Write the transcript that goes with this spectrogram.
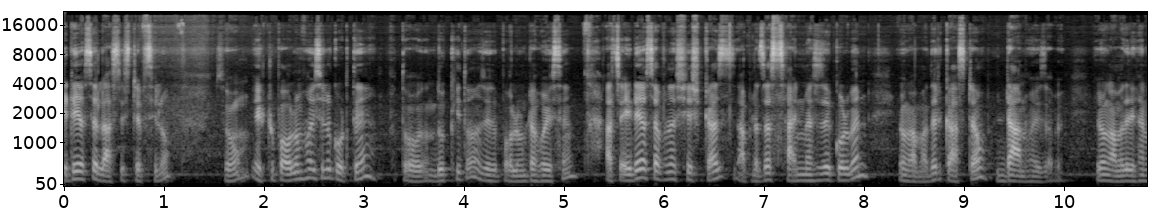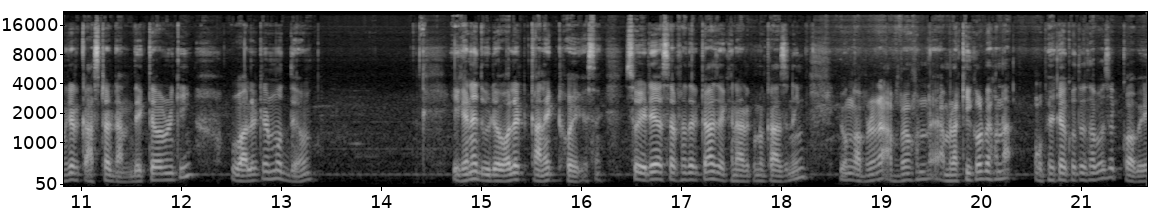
এটাই হচ্ছে লাস্ট স্টেপ ছিল। সো একটু প্রবলেম হয়েছিল করতে, তো দুঃখিত যে প্রবলেমটা হয়েছে। আচ্ছা এটাই হচ্ছে আপনার শেষ কাজ। আপনার জাস্ট সাইন মেসেজে করবেন এবং আমাদের কাজটাও ডান হয়ে যাবে। এবং আমাদের এখানকার কাজটা ডান দেখতে পাবেন কি? ওয়ালেটের মধ্যেও এখানে দুইটা ওয়ালেট কানেক্ট হয়ে গেছে। সো এটাই হচ্ছে আপনাদের কাজ, এখানে আর কোনো কাজ নেই। এবং আপনারা, আমরা এখন, আমরা কী করব? এখন অপেক্ষা করতে থাকব যে কবে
